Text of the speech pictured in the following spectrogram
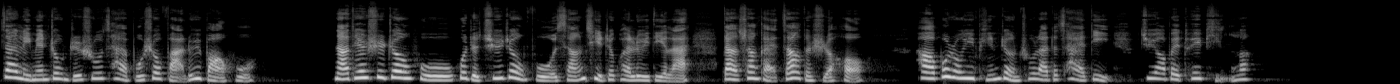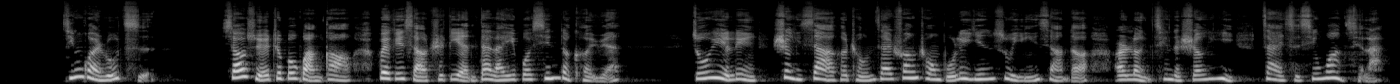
在里面种植蔬菜不受法律保护。哪天市政府或者区政府想起这块绿地来，打算改造的时候，好不容易平整出来的菜地就要被推平了。尽管如此，小雪这波广告会给小吃店带来一波新的客源，足以令盛夏和虫灾双重不利因素影响的而冷清的生意再次兴旺起来。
